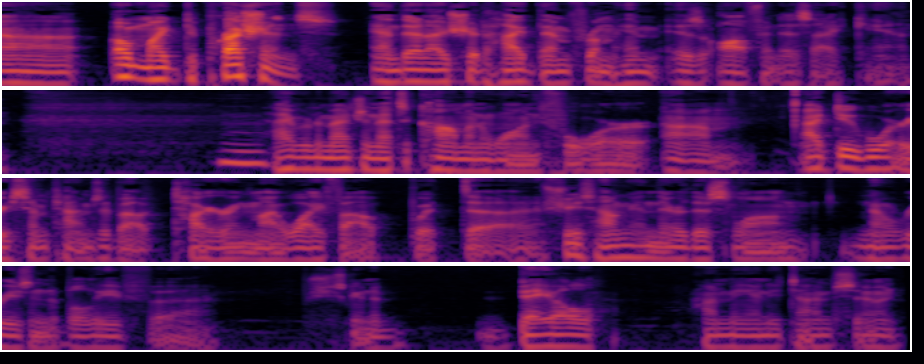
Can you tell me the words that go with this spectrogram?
Uh, oh, my depressions, and that I should hide them from him as often as I can. I would imagine that's a common one for. Um, I do worry sometimes about tiring my wife out, but uh, she's hung in there this long. No reason to believe uh, she's going to bail on me anytime soon.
